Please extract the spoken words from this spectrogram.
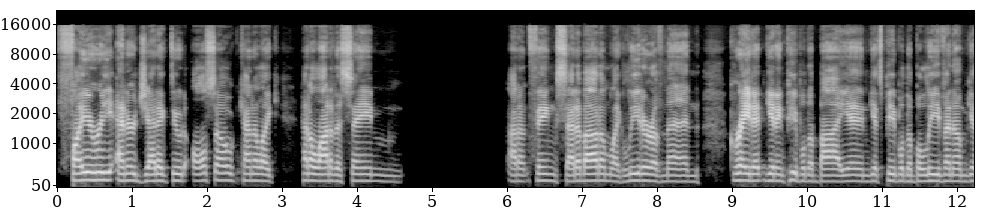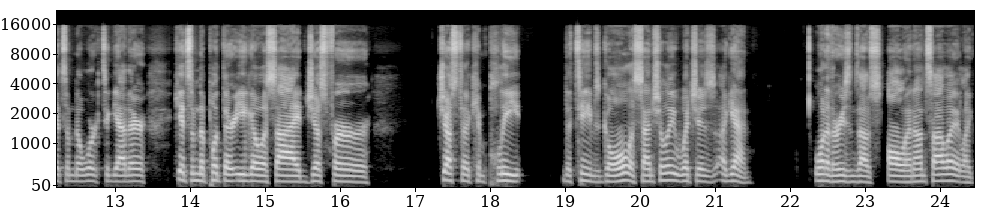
Fiery, energetic dude. Also, kind of like had a lot of the same I don't things said about him, like leader of men, great at getting people to buy in, gets people to believe in him, gets them to work together, gets them to put their ego aside just for just to complete the team's goal, essentially, which is again one of the reasons I was all in on Saleh. Like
